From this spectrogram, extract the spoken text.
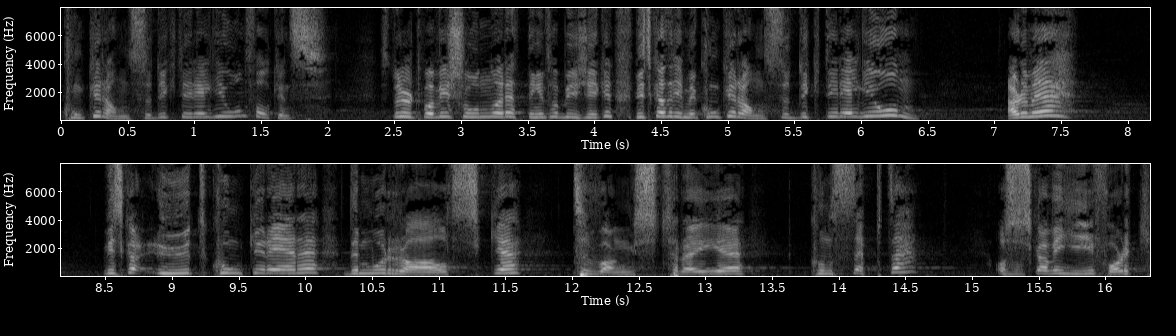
konkurransedyktig religion. folkens. Så du lurte på visjonen og retningen for Bykirken. Vi skal drive med konkurransedyktig religion. Er du med? Vi skal utkonkurrere det moralske tvangstrøyekonseptet. Og så skal vi gi folk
